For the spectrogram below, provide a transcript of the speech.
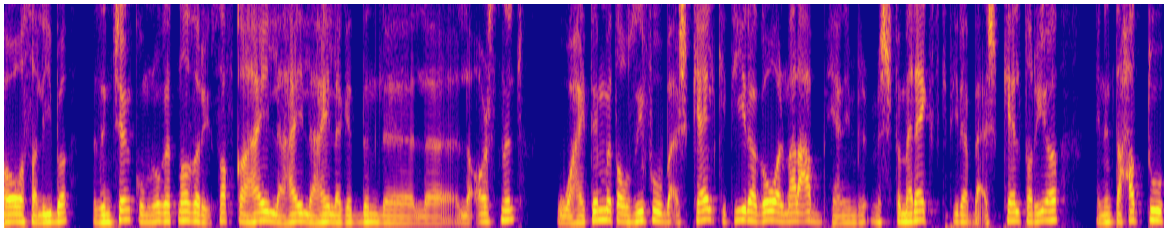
هو وصليبا زينشينكو من وجهة نظري صفقة هايلة هايلة هايلة جدا. لأرسنال وهيتم توظيفه بأشكال كتيرة جوه الملعب يعني مش في مراكز كتيرة بأشكال طريقة إن أنت حاطه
